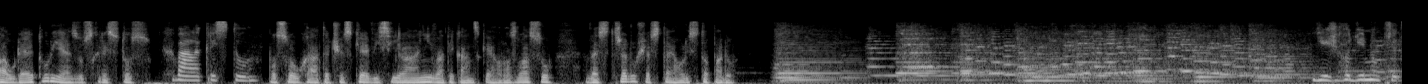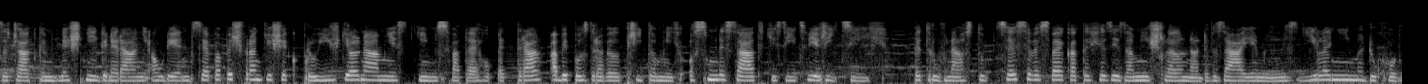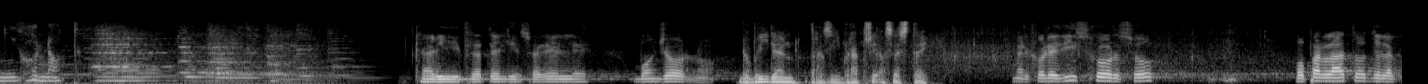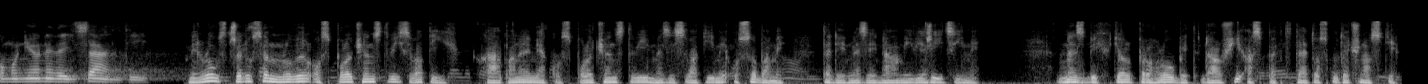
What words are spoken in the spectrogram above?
Laudetur Jezus Christus. Chvála Kristu. Posloucháte české vysílání Vatikánského rozhlasu ve středu 6. listopadu. Již hodinu před začátkem dnešní generální audience papež František projížděl náměstím svatého Petra, aby pozdravil přítomných 80 tisíc věřících. Petrův nástupce se ve své katechezi zamýšlel nad vzájemným sdílením duchovních hodnot. Cari fratelli e sorelle, buongiorno. Dobrý den, drazí bratři a sestry. Mercoledì scorso ho parlato della comunione dei santi. Minulou středu jsem mluvil o společenství svatých, chápaném jako společenství mezi svatými osobami, tedy mezi námi věřícími. Dnes bych chtěl prohloubit další aspekt této skutečnosti.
